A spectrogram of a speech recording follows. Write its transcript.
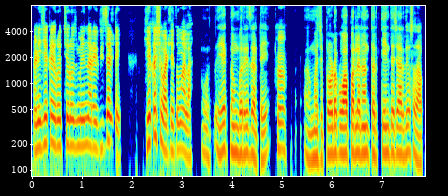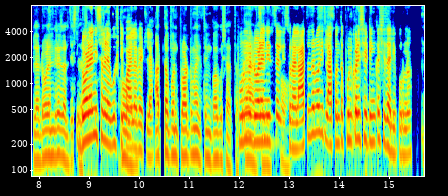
आणि जे काही रोजचे रोज मिळणारे रिझल्ट आहे हे कसे वाटले तुम्हाला हो, एक नंबर रिझल्ट आहे हा. म्हणजे प्रोडक्ट वापरल्यानंतर तीन ते चार दिवसात आपल्या डोळ्यांनी रिझल्ट दिसले डोळ्यांनी सगळ्या गोष्टी हो. पाहायला भेटल्या आता पण प्लॉटमध्ये तुम्ही बघू शकता पूर्ण डोळ्यांनी रिझल्ट नाही. दिसू राहिला आता जर बघितलं आपण तर फुलकळी सेटिंग कशी झाली पूर्ण हो.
